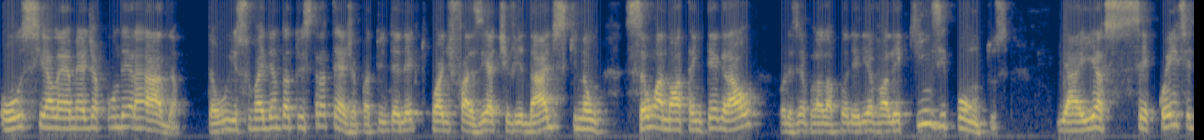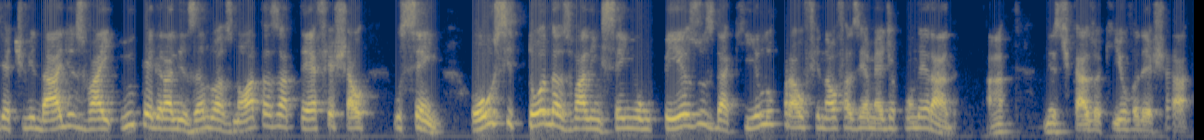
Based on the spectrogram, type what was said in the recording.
ou se ela é a média ponderada. Então, isso vai dentro da tua estratégia, para tu entender que tu pode fazer atividades que não são a nota integral, por exemplo, ela poderia valer 15 pontos, e aí a sequência de atividades vai integralizando as notas até fechar o 100. Ou se todas valem 100 ou pesos daquilo, para ao final fazer a média ponderada. Tá? Neste caso aqui, eu vou deixar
